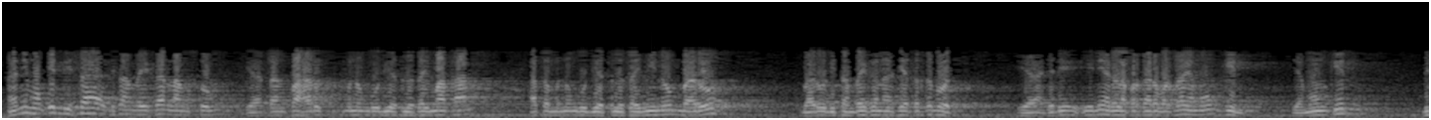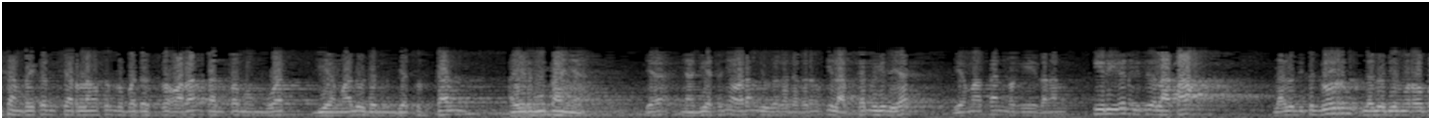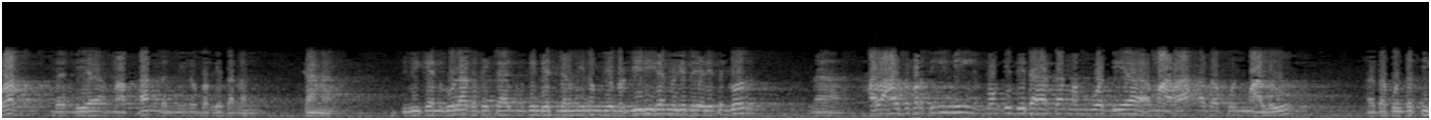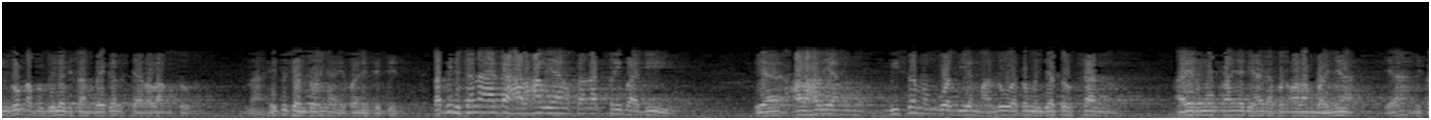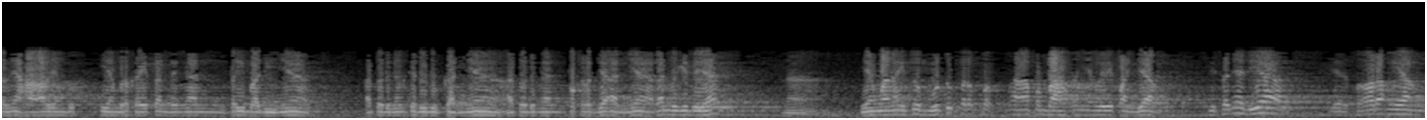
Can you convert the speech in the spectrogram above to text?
Nah ini mungkin bisa disampaikan langsung ya tanpa harus menunggu dia selesai makan atau menunggu dia selesai minum baru baru disampaikan nasihat tersebut. Ya, jadi ini adalah perkara-perkara yang mungkin, ya mungkin disampaikan secara langsung kepada seseorang tanpa membuat dia malu dan menjatuhkan air mukanya. Ya, nah biasanya orang juga kadang-kadang silap kan begitu ya. Dia makan pakai tangan kiri kan gitu latah, lalu ditegur, lalu dia merubah dan dia makan dan minum pakai tangan kanan. Demikian pula ketika mungkin dia sedang minum dia berdiri kan begitu ya ditegur, Nah, hal-hal seperti ini mungkin tidak akan membuat dia marah ataupun malu ataupun tersinggung apabila disampaikan secara langsung. Nah, itu contohnya Ibn Fiddin. Tapi di sana ada hal-hal yang sangat pribadi. Ya, hal-hal yang bisa membuat dia malu atau menjatuhkan air mukanya di hadapan orang banyak, ya. Misalnya hal-hal yang yang berkaitan dengan pribadinya atau dengan kedudukannya atau dengan pekerjaannya, kan begitu ya. Nah, yang mana itu butuh uh, pembahasan yang lebih panjang. Misalnya dia ya seorang yang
